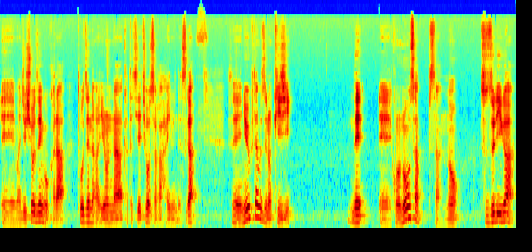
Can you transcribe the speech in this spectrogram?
えーまあ、受賞前後から当然ながらいろんな形で調査が入るんですがニューヨーク・タイムズの記事で、えー、このノーサップさんの綴りが、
